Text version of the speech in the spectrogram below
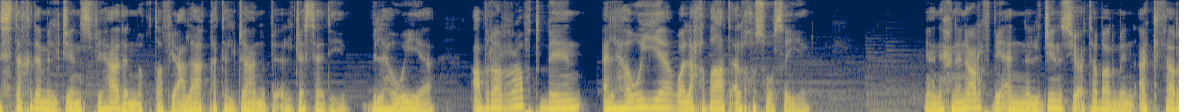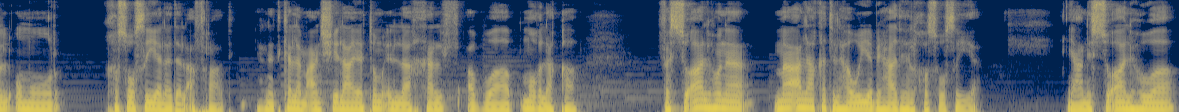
استخدم الجنس في هذه النقطة في علاقة الجانب الجسدي بالهوية عبر الربط بين الهوية ولحظات الخصوصية. يعني إحنا نعرف بأن الجنس يعتبر من أكثر الأمور خصوصية لدى الأفراد. إحنا نتكلم عن شيء لا يتم إلا خلف أبواب مغلقة. فالسؤال هنا ما علاقة الهوية بهذه الخصوصية؟ يعني السؤال هو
